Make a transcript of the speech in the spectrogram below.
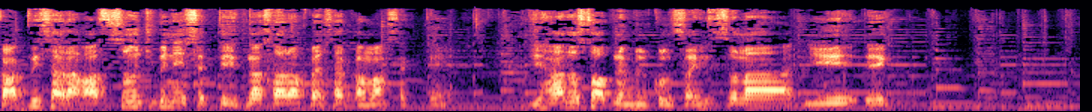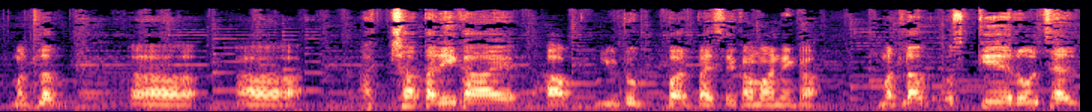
काफ़ी सारा आप सोच भी नहीं सकते इतना सारा पैसा कमा सकते हैं। जी हाँ दोस्तों आपने बिल्कुल सही सुना ये एक मतलब आ, अच्छा तरीका है आप यूट्यूब पर पैसे कमाने का। मतलब उसके रूल्स एंड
